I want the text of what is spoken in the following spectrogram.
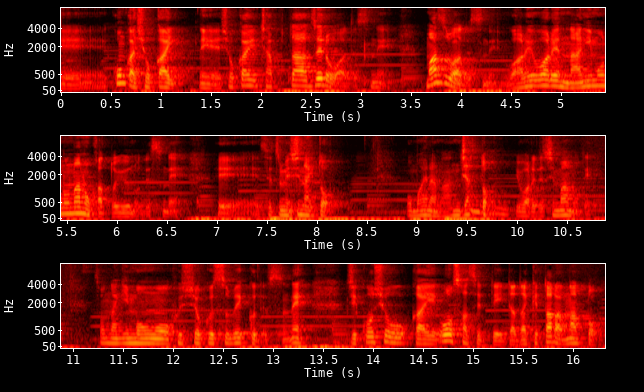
えー、今回初回、えー、初回チャプター0はですねまずはですね我々何者なのかというのをですね、えー、説明しないとお前らなんじゃと言われてしまうので、そんな疑問を払拭すべくですね、自己紹介をさせていただけたらなと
